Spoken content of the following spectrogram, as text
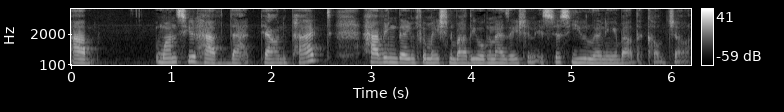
Um, once you have that down packed, having the information about the organization, it's just you learning about the culture.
